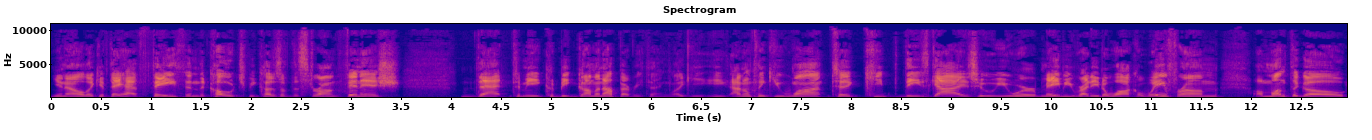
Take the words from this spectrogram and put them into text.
You know, like if they have faith in the coach because of the strong finish, that to me could be gumming up everything. Like you, you, I don't think you want to keep these guys who you were maybe ready to walk away from a month ago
